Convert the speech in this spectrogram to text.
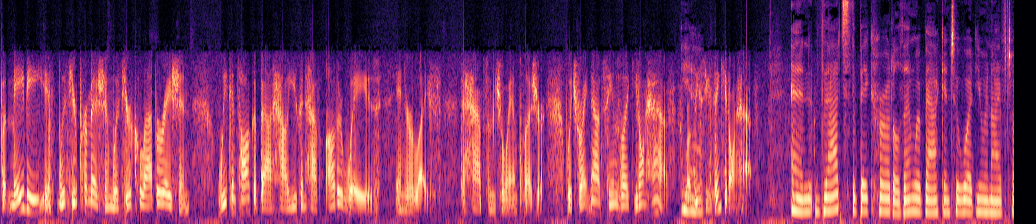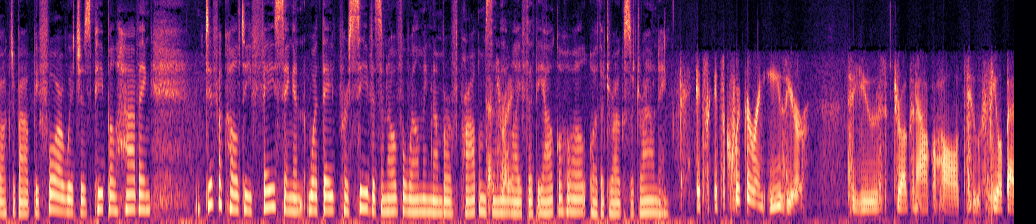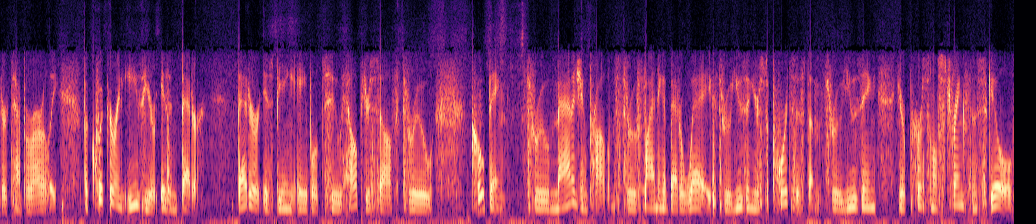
But maybe, if, with your permission, with your collaboration, we can talk about how you can have other ways in your life to have some joy and pleasure, which right now it seems like you don't have, or at least you think you don't have. And that's the big hurdle. Then we're back into what you and I have talked about before, which is people having difficulty facing and what they perceive as an overwhelming number of problems That's in their right. life that the alcohol or the drugs are drowning. it's it's quicker and easier to use drugs and alcohol to feel better temporarily. But quicker and easier isn't better. Better is being able to help yourself through coping, through managing problems, through finding a better way, through using your support system, through using your personal strengths and skills.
